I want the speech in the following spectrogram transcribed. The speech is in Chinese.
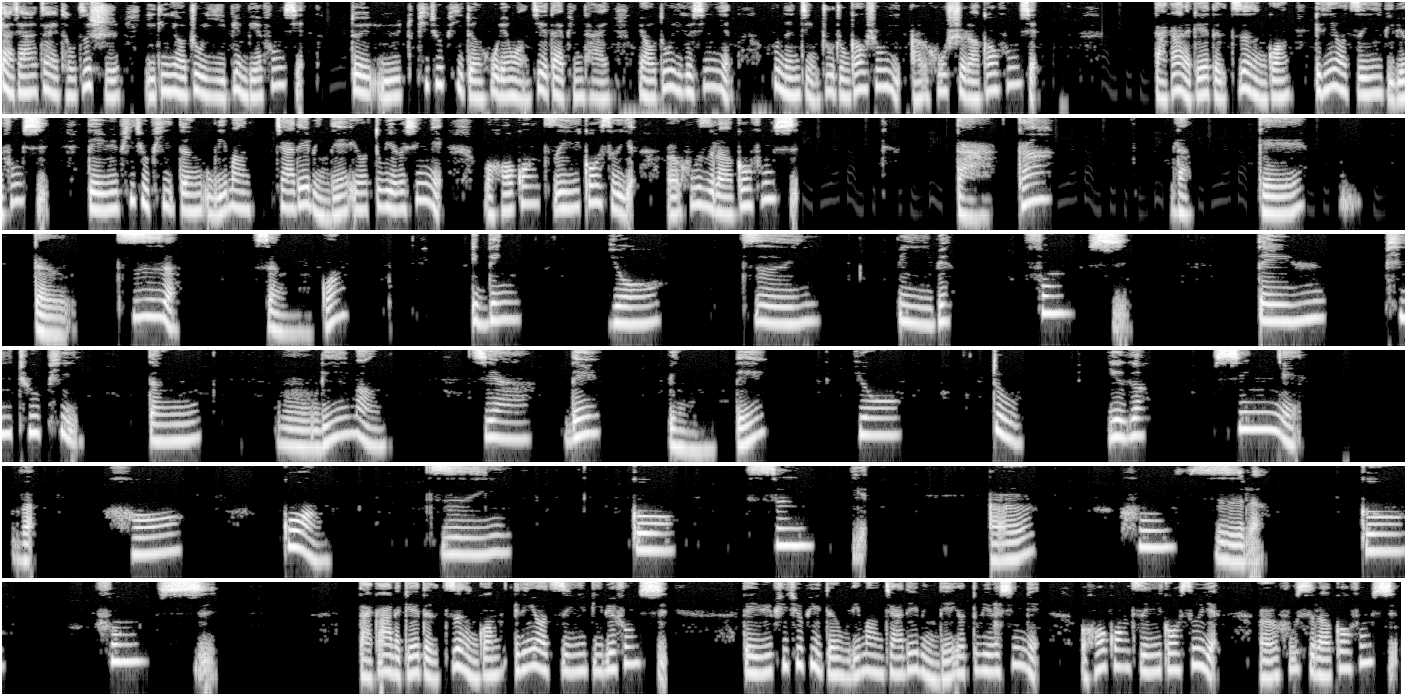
大家在投资时一定要注意辨别风险。对于 P2P 等互联网借贷平台，要多一个心眼，不能仅注重高收益而忽视了高风险。大家辣盖投资的辰光，一定要注意辨别风险。对于 P2P 等互联网借贷平台，要多一个心眼，勿好光注意高收益而忽视了高风险。大家辣盖投资的辰光，一定要注意辨别风险。对于 P2P 等互联网借贷平台，要多一个心眼，勿好光注意高收益而忽视了高风险。大家辣盖投资的辰光，一定要注意辨别风险。对于 P2P 等互联网借贷平台，要多一个心眼，勿好光注意高收益而忽视了高风险。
